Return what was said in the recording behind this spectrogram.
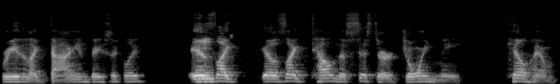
breathing, like dying, basically. It Mm-hmm. was like it was like telling the sister, "Join me, kill him,"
